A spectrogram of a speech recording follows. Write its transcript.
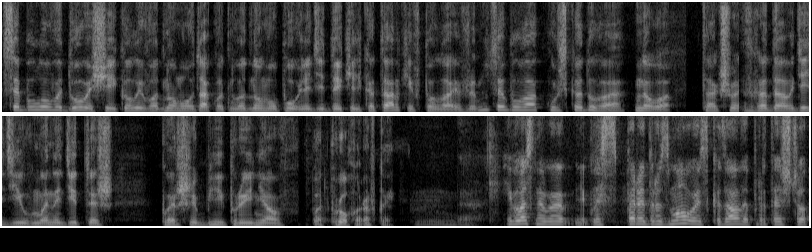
Це було видовище, і коли в одному, отак, от в одному погляді декілька танків палає вже. Ну це була Курська дуга нова. Так що згадав дідів. В мене дід теж перший бій прийняв під Прохоровкою. І, власне, ви якось перед розмовою сказали про те, що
